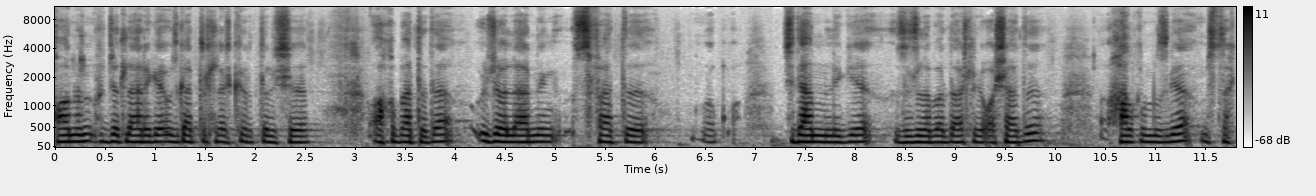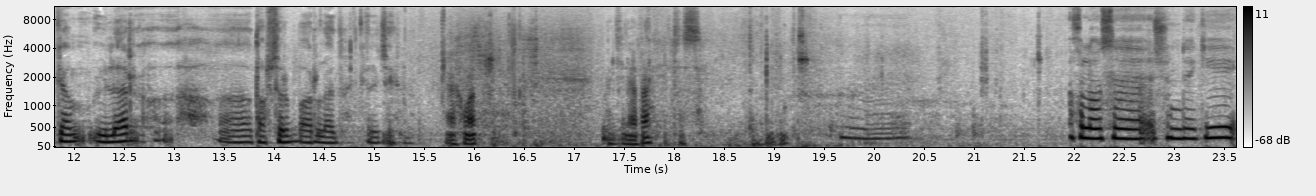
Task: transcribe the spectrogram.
qonun hujjatlariga o'zgartirishlar kiritilishi oqibatida uy joylarning sifati chidamligi zilzila bardoshligi oshadi. Xalqimizga mustahkam uylar topshirib boriladi kelajakda. Rahmat. Madina opa siz xulosa shundaki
